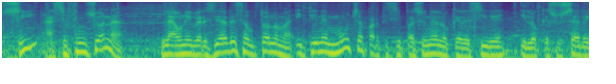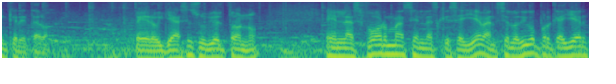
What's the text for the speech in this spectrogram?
sí, así funciona. La universidad es autónoma y tiene mucha participación en lo que decide y lo que sucede en Querétaro. Pero ya se subió el tono en las formas en las que se llevan. Se lo digo porque ayer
